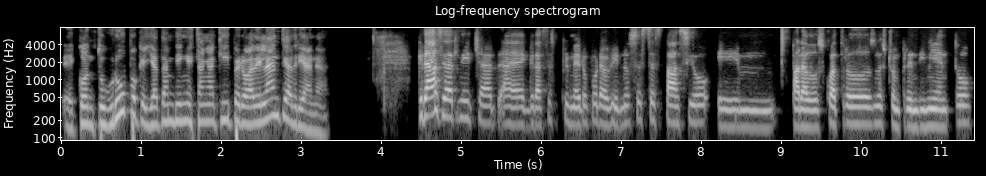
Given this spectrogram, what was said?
eh, con tu grupo, que ya también están aquí, pero adelante, Adriana. Gracias, Richard. Eh, gracias primero por abrirnos este espacio em, para 242, nuestro emprendimiento.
